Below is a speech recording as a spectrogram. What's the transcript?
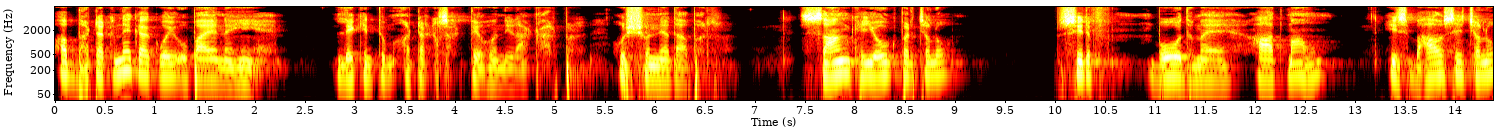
अब भटकने का कोई उपाय नहीं है, लेकिन तुम अटक सकते हो निराकार पर, उस शून्यता पर। सांख्य योग पर चलो। सिर्फ़ बोध मैं आत्मा हूँ, इस भाव से चलो।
